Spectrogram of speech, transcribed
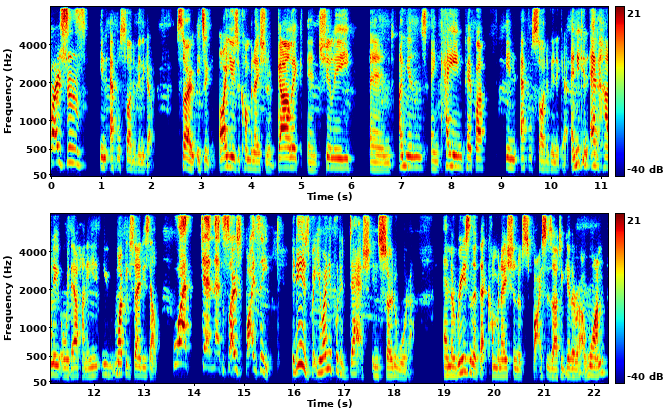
spices in apple cider vinegar. So it's a I use a combination of garlic and chili and onions and cayenne pepper in apple cider vinegar. And you can add honey or without honey. You might be saying to yourself, what? Jen, that's so spicy. It is, but you only put a dash in soda water. And the reason that that combination of spices are together are one,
